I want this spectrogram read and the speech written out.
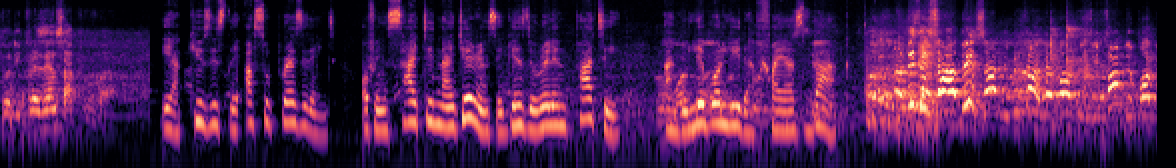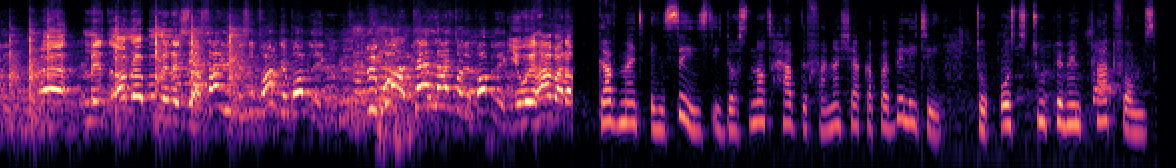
to the president's approval. He accuses the ASUU president of inciting Nigerians against the ruling party and the Labour leader fires back. This is how this is how the Minister of Labour misinformed the public. Uh, Honourable Minister. This is how you misinform the public. You go and tell lies to the public. You will have an Government insists it does not have the financial capability to host two payment platforms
